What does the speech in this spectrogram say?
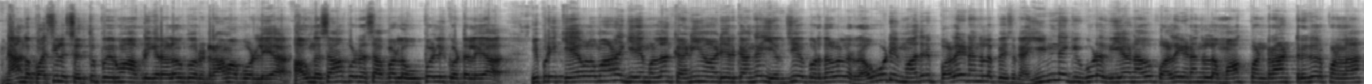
நாங்க பசியில செத்து போயிருவோம் அப்படிங்கிற அளவுக்கு ஒரு டிராமா போடலையா? அவங்க சாப்பிடுற சாப்பாடுல உப்பள்ளி கொட்டலையா? இப்படி கேவலமான கேம் எல்லாம் கனியும் ஆடி இருக்காங்க. எஃப்ஜியை பொறுத்தளவில் ரவுடி மாதிரி பல இடங்கள்ல பேசிருக்காங்க இன்னைக்கு கூட வியானாவை பல இடங்கள்ல மார்க் பண்றான் ட்ரிகர் பண்ணலாம்.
